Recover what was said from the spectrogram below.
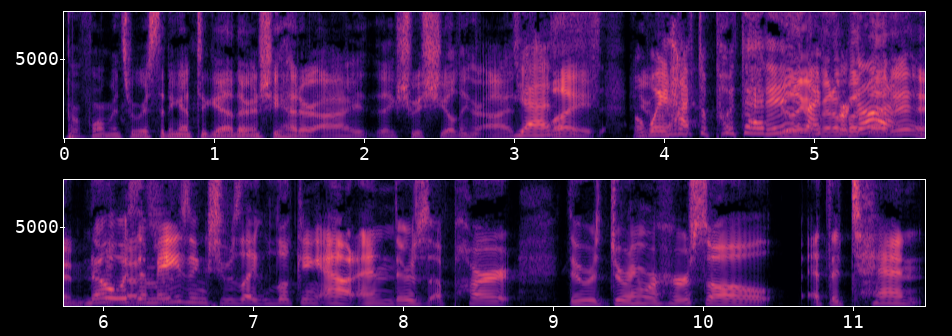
performance we were sitting at together, and she had her eyes like she was shielding her eyes Yes. from the light. Oh And wait, I have to put that in. You're like, I'm I gonna put forgot. that in. No, But it was that's it. amazing. She was like looking out, and there's a part. There was during rehearsal at the tent.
